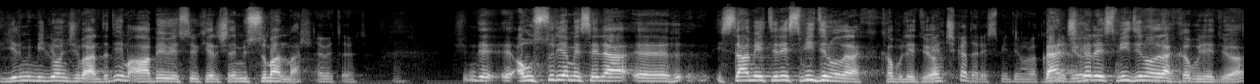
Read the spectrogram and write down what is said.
20 milyon civarında değil mi AB üyesi ülkeler içinde Müslüman var. Evet evet. Şimdi e, Avusturya mesela e, İslamiyet'i resmi din olarak kabul ediyor. Belçika'da resmi din olarak kabul Belçika ediyor. resmi din olarak kabul ediyor.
